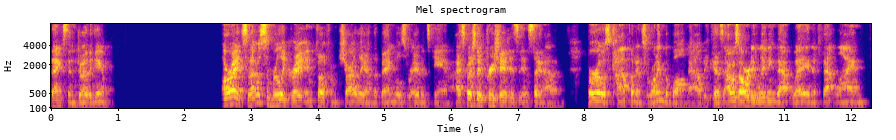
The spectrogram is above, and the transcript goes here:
Thanks and enjoy the game. All right, so that was some really great info from Charlie on the Bengals Ravens game. I especially appreciate his insight on Burrow's confidence running the ball now because I was already leaning that way. And if that line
